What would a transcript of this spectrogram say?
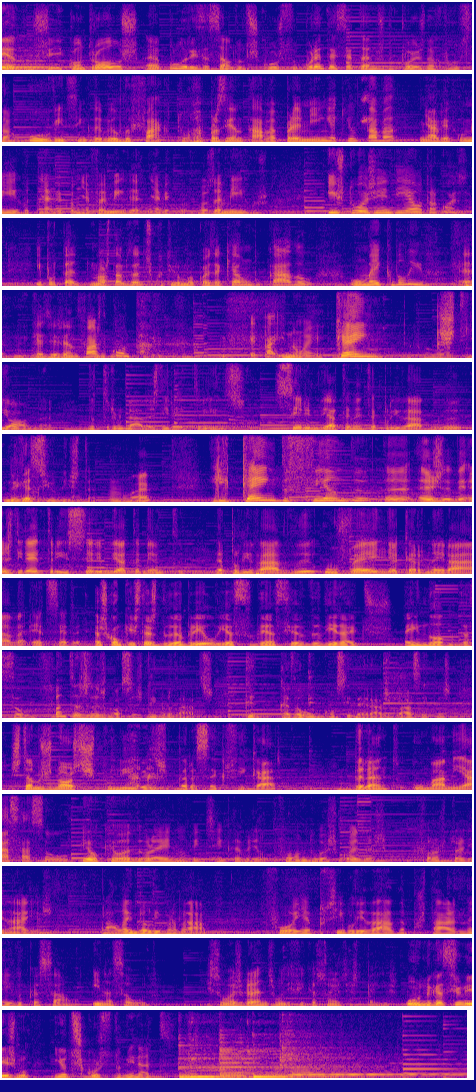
Medos e controlos, a polarização do discurso 47 anos depois da Revolução. O 25 de Abril, de facto, representava para mim aquilo que estava, tinha a ver comigo, tinha a ver com a minha família, tinha a ver com os meus amigos. Isto hoje em dia é outra coisa. E, portanto, nós estamos a discutir uma coisa que é um bocado um make-believe. É, quer dizer, a gente faz de conta. Epá, e não é. Quem questiona determinadas diretrizes ser imediatamente apelidado de negacionista, não é? E quem defende uh, as, as diretrizes ser imediatamente apelidado de ovelha, carneirada, etc. As conquistas de Abril e a cedência de direitos em nome da saúde. Quantas das nossas liberdades, que cada um considera as básicas, estamos nós disponíveis para sacrificar perante uma ameaça à saúde? Eu que eu adorei no 25 de Abril foram duas coisas que foram extraordinárias. Para além da liberdade, foi a possibilidade de apostar na educação e na saúde. E são as grandes modificações deste país. O negacionismo e o discurso dominante.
